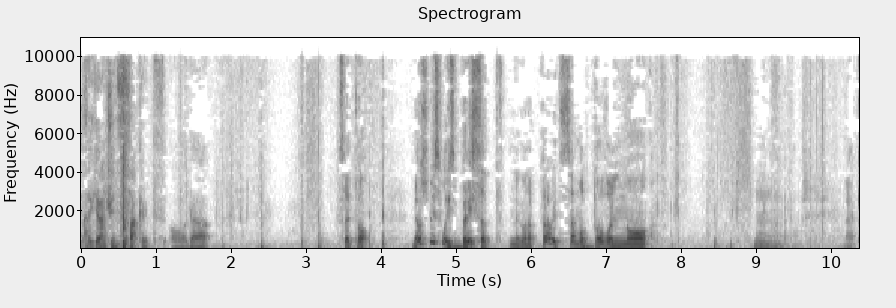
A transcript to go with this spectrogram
na neki način sakrit ovoga, sve to. Ne u smislu izbrisat, nego napraviti samo dovoljno... Hmm. Ok.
